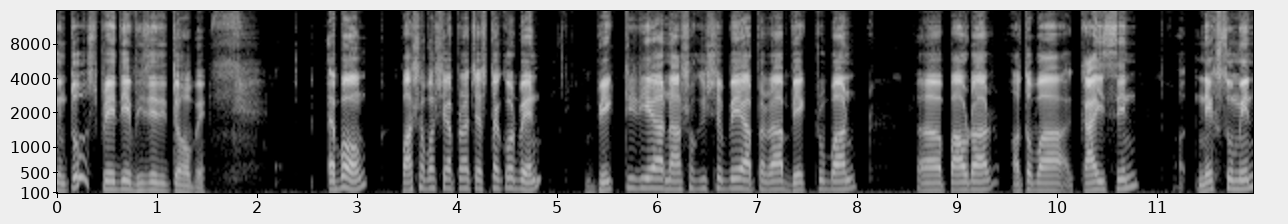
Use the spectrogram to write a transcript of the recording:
কিন্তু স্প্রে দিয়ে ভিজিয়ে দিতে হবে। এবং পাশাপাশি আপনারা চেষ্টা করবেন ব্যাকটেরিয়া নাশক হিসেবে আপনারা বেকট্রুবান পাউডার অথবা কাইসিন, নেক্সুমিন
